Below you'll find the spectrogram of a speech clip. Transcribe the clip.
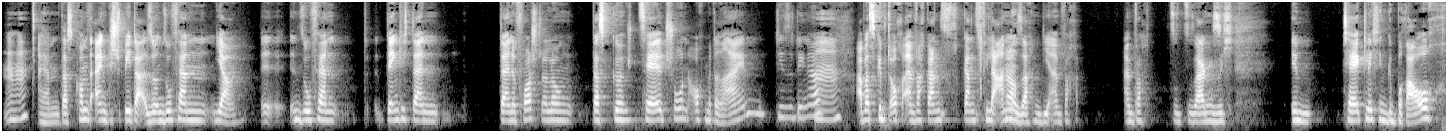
Mhm. Ähm, das kommt eigentlich später. Also insofern, ja, äh, insofern denke ich, dein, deine Vorstellung, das zählt schon auch mit rein, diese Dinge. Mhm. Aber es gibt auch einfach ganz, ganz viele andere ja. Sachen, die einfach, einfach sozusagen sich im täglichen Gebrauch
